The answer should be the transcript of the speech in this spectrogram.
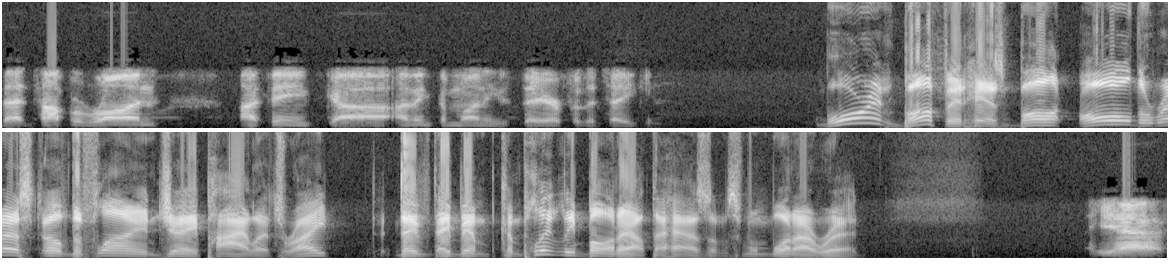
that type of run, I think uh, I think the money's there for the taking. Warren Buffett has bought all the rest of the Flying J pilots, right? They've they've been completely bought out. The Haslam's, from what I read. He has.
